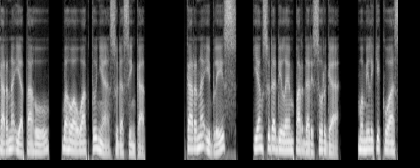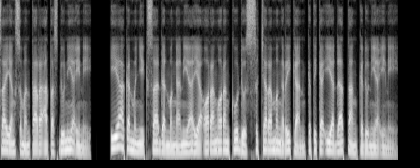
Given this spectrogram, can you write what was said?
karena ia tahu, bahwa waktunya sudah singkat. Karena iblis, yang sudah dilempar dari surga, memiliki kuasa yang sementara atas dunia ini, ia akan menyiksa dan menganiaya orang-orang kudus secara mengerikan ketika ia datang ke dunia ini.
